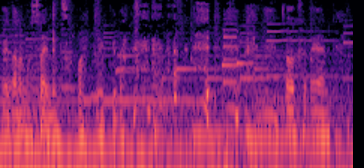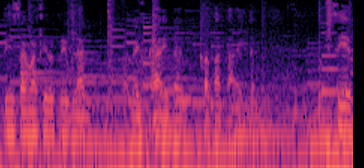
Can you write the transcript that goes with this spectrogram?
kahit alam mo silent supporter kita. so, ayan. This is our 03 vlog. Live ka idol, patak ka idol. See you.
